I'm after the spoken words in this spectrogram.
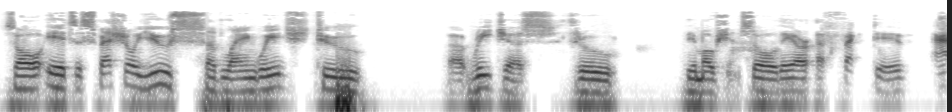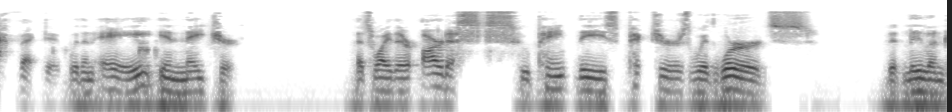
So it's a special use of language to uh, reach us through the emotions. So they are affective, affective with an A in nature. That's why they're artists who paint these pictures with words that Leland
